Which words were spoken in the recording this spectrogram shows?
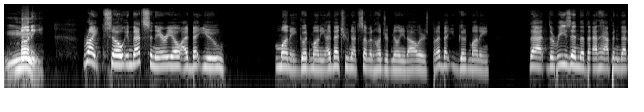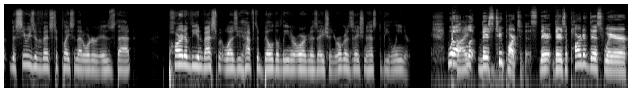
money. Right. So in that scenario, I bet you money, good money. I bet you not 700 million dollars, but I bet you good money that the reason that that happened and that the series of events took place in that order is that part of the investment was you have to build a leaner organization. Your organization has to be leaner. Well, Right. look, there's two parts of this. There, there's a part of this where,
